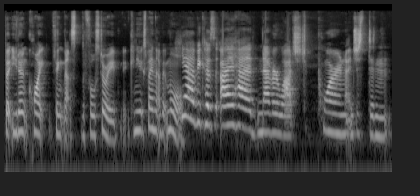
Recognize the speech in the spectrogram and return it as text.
but you don't quite think that's the full story. Can you explain that a bit more? Yeah, because I had never watched porn. I just didn't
